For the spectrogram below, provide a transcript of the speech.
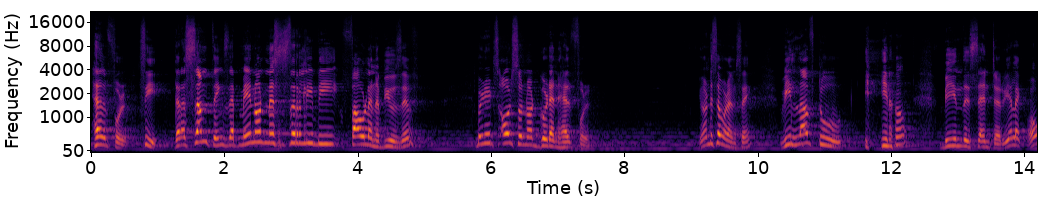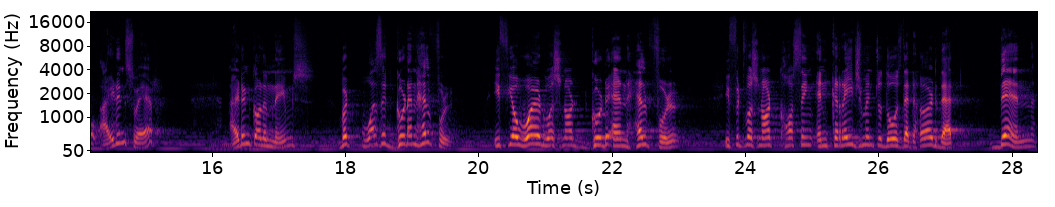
helpful. See, there are some things that may not necessarily be foul and abusive, but it's also not good and helpful. You understand what I'm saying? We love to, you know, be in the center. We are like, oh, I didn't swear. I didn't call him names. But was it good and helpful? If your word was not good and helpful, if it was not causing encouragement to those that heard that, then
